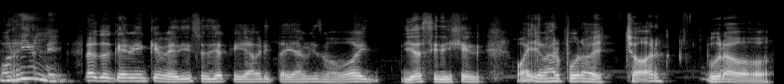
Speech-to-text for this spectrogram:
horrible. Loco, qué bien que me dices. Yo que ya ahorita ya mismo voy. Yo sí dije, voy a llevar puro short, puro,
